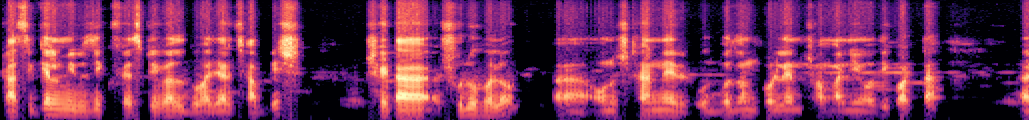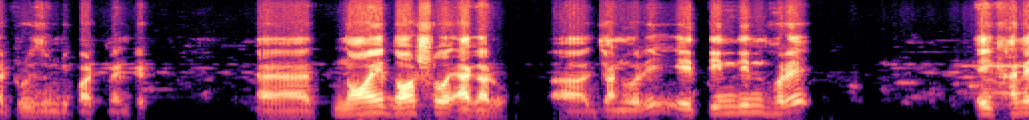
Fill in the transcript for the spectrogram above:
ক্লাসিক্যাল মিউজিক ফেস্টিভ্যাল দু সেটা শুরু হলো। অনুষ্ঠানের উদ্বোধন করলেন সম্মানীয় অধিকর্তা ট্যুরিজম ডিপার্টমেন্টের নয়, দশ ও এগারো জানুয়ারি, এই তিন দিন ধরে এইখানে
